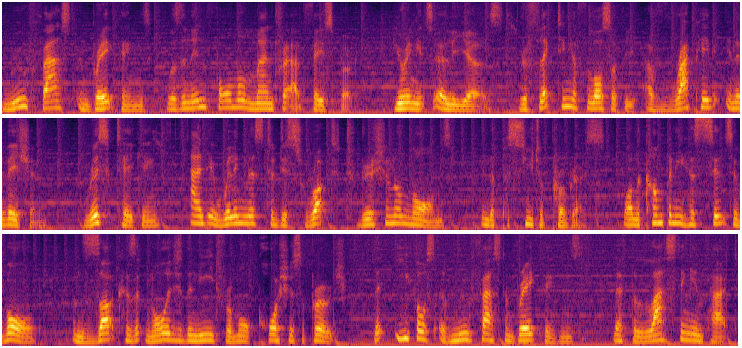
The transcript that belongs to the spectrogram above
Move fast and break things was an informal mantra at Facebook during its early years, reflecting a philosophy of rapid innovation, risk-taking, and a willingness to disrupt traditional norms in the pursuit of progress. While the company has since evolved and Zuck has acknowledged the need for a more cautious approach, the ethos of move fast and break things left a lasting impact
